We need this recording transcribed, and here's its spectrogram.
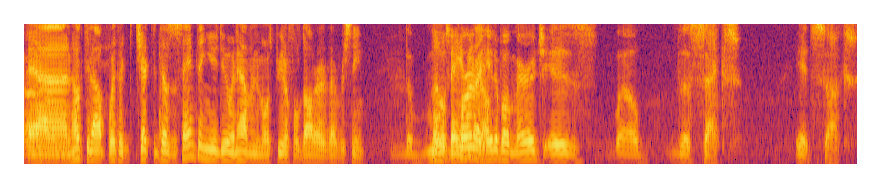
Um, and hooking up with a chick that does the same thing you do, and having the most beautiful daughter I've ever seen. the little most part girl. I hate about marriage is well, the sex. It sucks.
